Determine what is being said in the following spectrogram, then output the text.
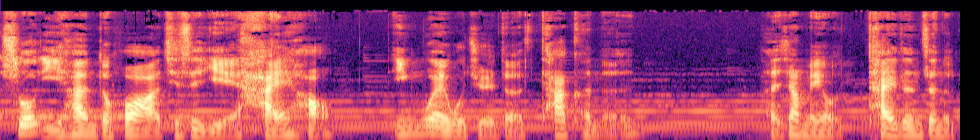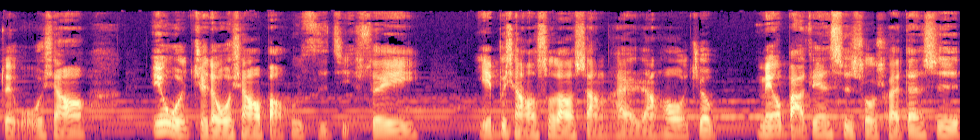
说遗憾的话，其实也还好。因为我觉得他可能很像没有太认真的对我，我想要，因为我觉得我想要保护自己，所以也不想要受到伤害，然后就没有把这件事说出来。但是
